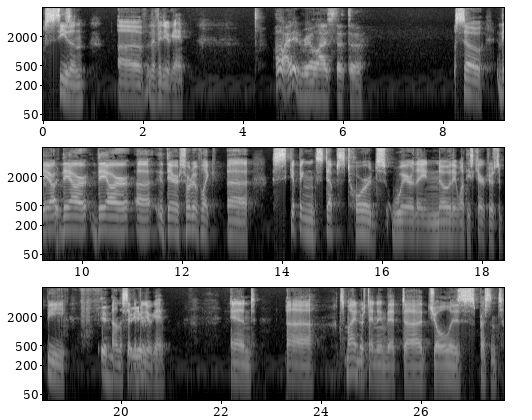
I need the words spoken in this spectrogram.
season of the video game. Oh, I didn't realize that. Uh, So they are they are they are uh, they're sort of like uh, skipping steps towards where they know they want these characters to be in on the second video game. And uh, it's my understanding that uh, Joel is present.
